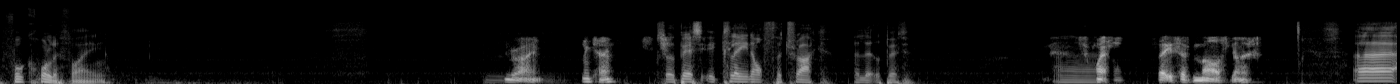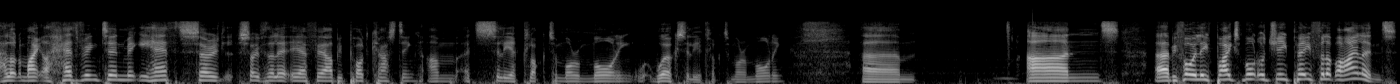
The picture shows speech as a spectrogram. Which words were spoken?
for qualifying. Right. Okay. So basically, clean off the track a little bit. Uh, Well, 37 miles, to be honest. Uh, hello to Michael Hetherington, Mickey Heth. Sorry, sorry for the late AFA. I'll be podcasting. I'm at silly o'clock tomorrow morning. Work silly o'clock tomorrow morning. Um, and uh, before we leave bikes, MotoGP, Phillip Island.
